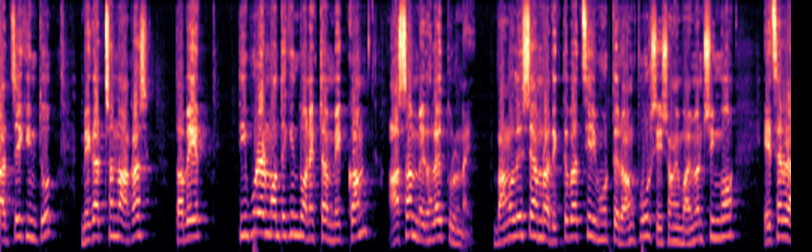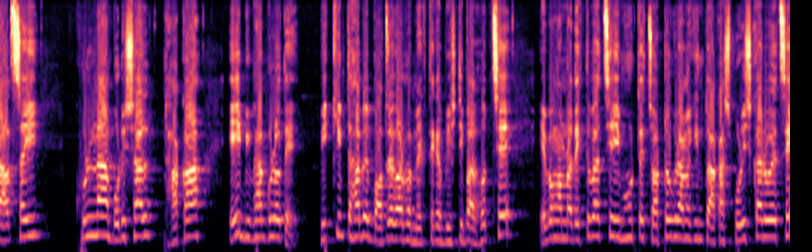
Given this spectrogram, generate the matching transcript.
রাজ্যে কিন্তু মেঘাচ্ছন্ন আকাশ, তবে ত্রিপুরার মধ্যে কিন্তু অনেকটা মেঘ কম, আসাম, মেঘালয়ের তুলনায়। বাংলাদেশে আমরা দেখতে পাচ্ছি এই মুহূর্তে রংপুর, সেই সঙ্গে ময়মনসিংহ, এছাড়া রাজশাহী, খুলনা, বরিশাল, ঢাকা, এই বিভাগগুলোতে বিক্ষিপ্তভাবে বজ্রগর্ভ মেঘ থেকে বৃষ্টিপাত হচ্ছে এবং আমরা দেখতে পাচ্ছি এই মুহূর্তে চট্টগ্রামে কিন্তু আকাশ পরিষ্কার রয়েছে।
